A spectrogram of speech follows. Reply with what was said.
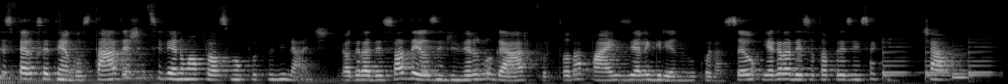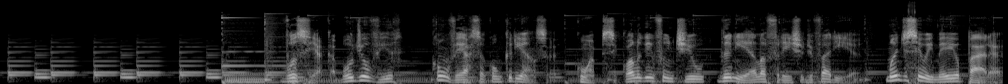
Espero que você tenha gostado e a gente se vê numa próxima oportunidade. Eu agradeço a Deus, em primeiro lugar, por toda a paz e alegria no meu coração e agradeço a tua presença aqui. Tchau! Você acabou de ouvir Conversa com Criança, com a psicóloga infantil Daniela Freixo de Faria. Mande seu e-mail para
